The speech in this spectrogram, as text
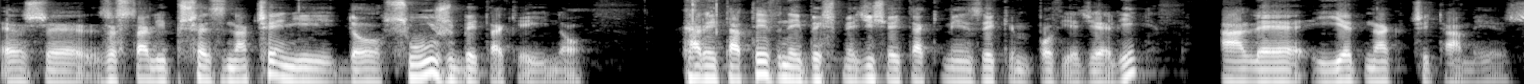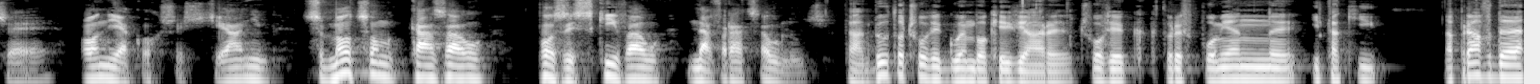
e, że zostali przeznaczeni do służby takiej no, charytatywnej, byśmy dzisiaj takim językiem powiedzieli, ale jednak czytamy, że on jako chrześcijanin z mocą kazał, pozyskiwał, nawracał ludzi. Tak, był to człowiek głębokiej wiary, człowiek, który w płomienny i taki naprawdę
